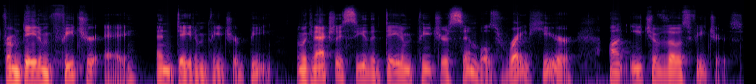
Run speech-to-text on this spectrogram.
from datum feature A and datum feature B. And we can actually see the datum feature symbols right here on each of those features.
